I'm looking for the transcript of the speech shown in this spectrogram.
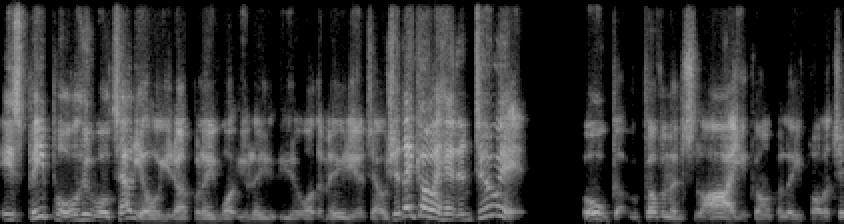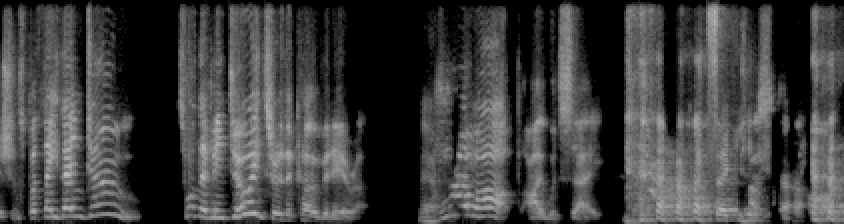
is people who will tell you, "Oh, you don't believe what you, you what the media tells you." They go ahead and do it. Oh, go- governments lie. You can't believe politicians, but they then do. It's what they've been doing through the COVID era. Yeah. Grow up, I would say. exactly. Just, uh,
